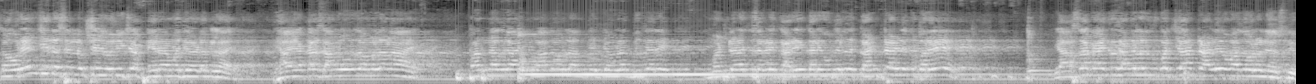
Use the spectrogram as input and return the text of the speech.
चौऱ्याऐंशी दशलक्ष योनीच्या फेऱ्यामध्ये अडकलाय. ह्या एका सांगू जमला नाही. पन्नास गाणी वाजवलं ते तेवढ्यात बिचारे मंडळाचे सगळे कार्यकारी उतरले कंटाळले तू बरे. या असं काय तर सांगितलं तुका चार टाळे वाजवलेले असते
